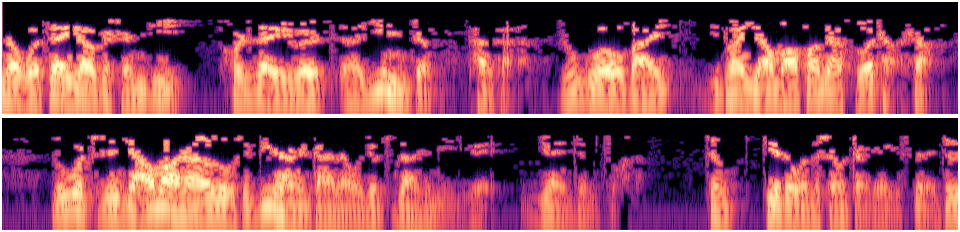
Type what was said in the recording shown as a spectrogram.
那我再要个神迹，或者再有个呃印证看看。如果我把一团羊毛放在禾场上，如果只是羊毛上的露水，地上是干的，我就知道是你愿愿意这么做的。就借着我的手拯救以色列，就是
